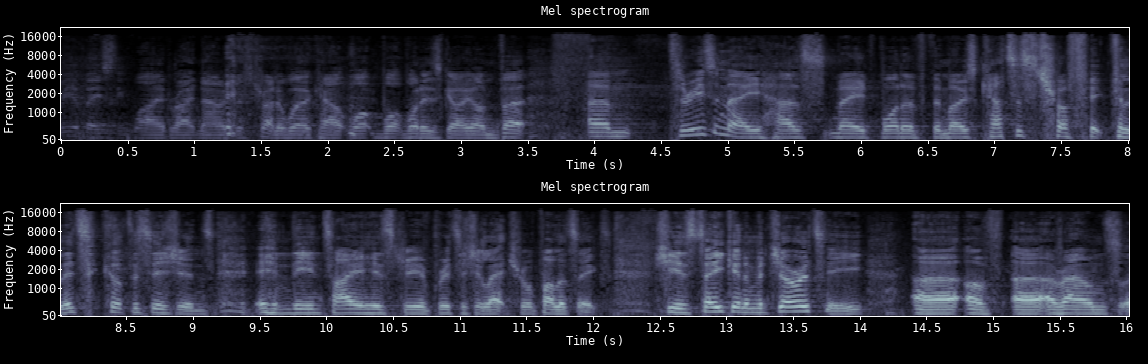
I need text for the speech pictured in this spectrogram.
We are basically wired right now, just trying to work out what, what, what is going on. But um, Theresa May has made one of the most catastrophic political decisions in the entire history of British electoral politics. She has taken a majority uh, of uh, around uh,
